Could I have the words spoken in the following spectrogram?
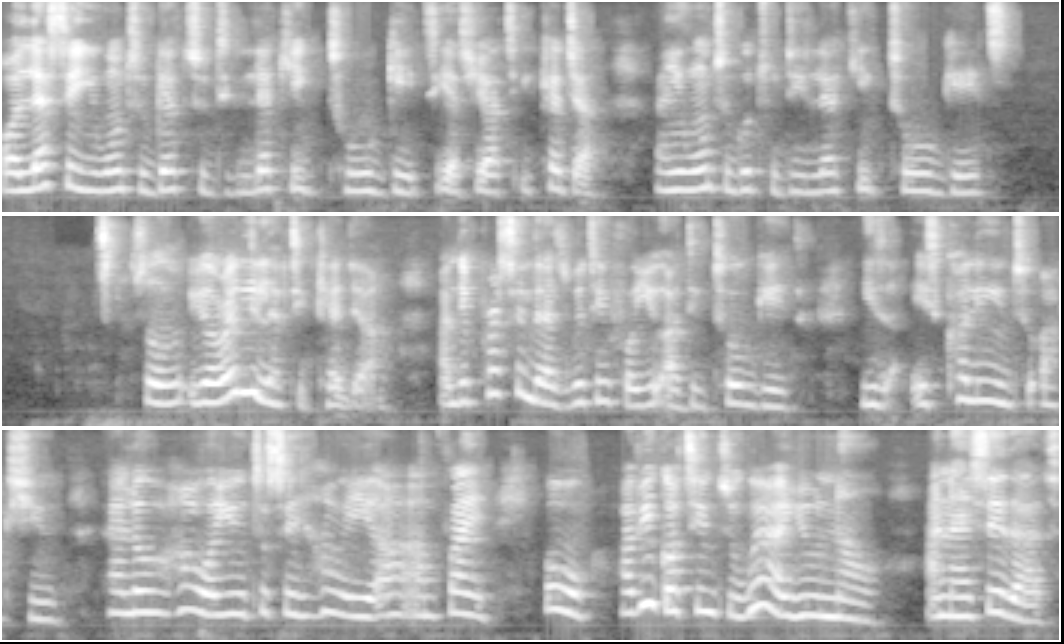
Or let's say you want to get to the Lekki toll gate. Yes, you're at Ikeja and you want to go to the Lekki toll gate. So you already left Ikeja and the person that is waiting for you at the toll gate is, is calling you to ask you, Hello, how are you? To say, How are you? Ah, I'm fine. Oh, have you gotten to where are you now? And I say that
